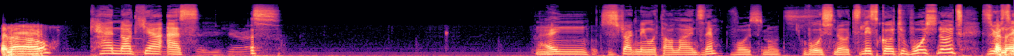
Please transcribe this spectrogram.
hello. Cannot hear us. Yes. Hi. Mm, struggling with our lines then. Voice notes. Voice notes. Let's go to voice notes. 060.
